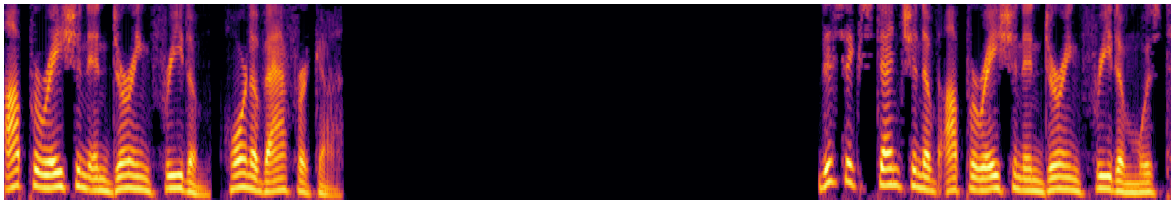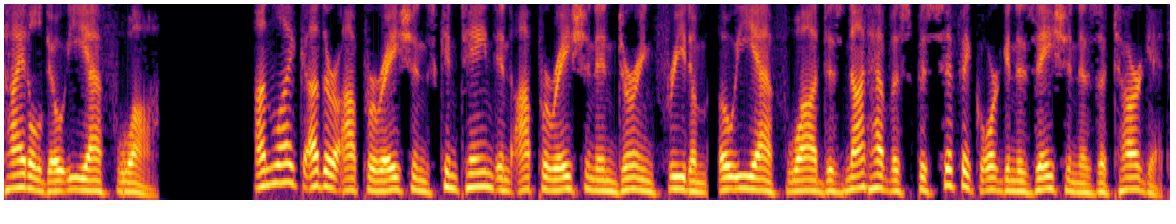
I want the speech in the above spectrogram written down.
Operation Enduring Freedom, Horn of Africa This extension of Operation Enduring Freedom was titled OEF-HOA. Unlike other operations contained in Operation Enduring Freedom, OEF-HOA does not have a specific organization as a target.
